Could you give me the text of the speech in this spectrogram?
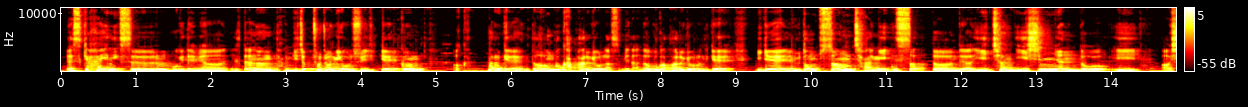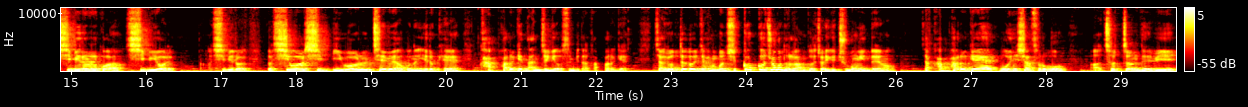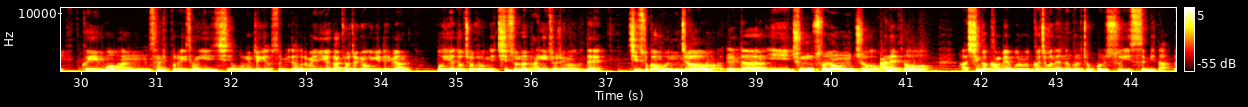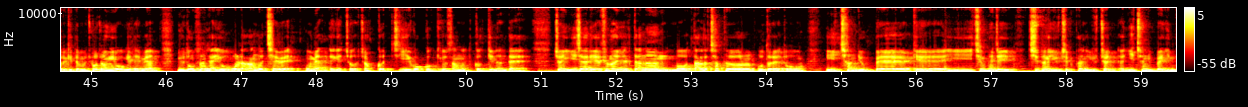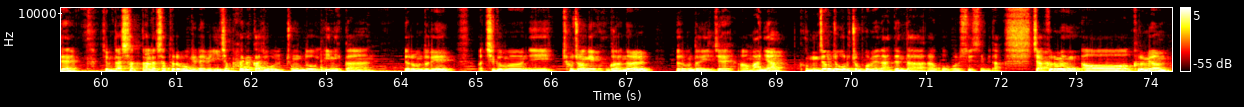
SK 하이닉스를 보게 되면 일단은 단기적 조정이 올 수 있게끔 어, 가파르게 너무 가파르게 올랐습니다. 너무 가파르게 오르는 게 이게 유동성 장이 있었던 2020년도 이 11월과 12월 11월, 그러니까 10월, 12월 제외하고는 이렇게 가파르게 난 적이 없습니다. 가파르게. 자, 요때도 이제 한 번씩 꺾어주고 들어간 거죠. 이게 주봉인데요. 자, 가파르게 원샷으로 어, 저점 대비 거의 뭐 한 30% 이상이 오는 적이 없습니다. 그러면 얘가 조정이 오게 되면 뭐 얘도 조정이 지수는 당연히 조정이 오는데 지수가 먼저 일단 이 중소형주 안에서 어, 심각한 매물을 끄집어내는 걸 좀 볼 수 있습니다. 그렇기 때문에 조정이 오게 되면 유동성이 요 올라간 건 제외 보면 안 되겠죠, 그렇죠? 끄지고 꺾이고 쌍 꺾이는데 저는 이 자리에서는 일단은 뭐 달러 차트를 보더라도 2,600개 이 지금 현재 이 지수는 6,800, 2,600인데 지금 달러 차트를 보게 되면 2,800까지 올 정도이니까 여러분들이 어, 지금은 이 조정의 구간을 여러분들이 이제 어, 마냥 긍정적으로 좀 보면 안 된다라고 볼 수 있습니다. 자, 그러면 어 그러면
